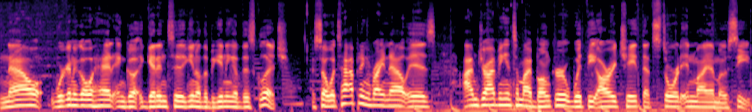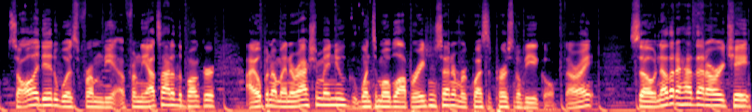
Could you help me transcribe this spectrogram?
Now we're going to go ahead and go get into you know the beginning of this glitch. So what's happening right now is I'm driving into my bunker with the RH8 that's stored in my MOC. So all I did was from the from the outside of the bunker, I opened up my interaction menu, went to Mobile Operations Center, and requested personal vehicle. All right. So now that I have that RH8,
